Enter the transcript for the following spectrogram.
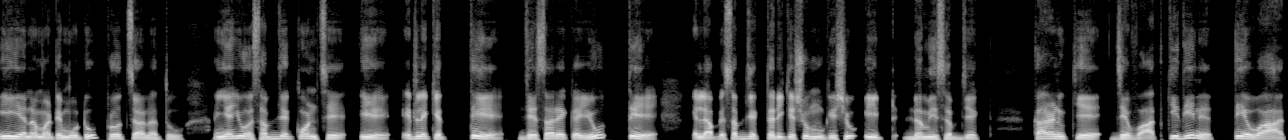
એ એના માટે મોટું પ્રોત્સાહન હતું. અહીંયા જુઓ સબ્જેક્ટ કોણ છે? એ. એટલે કે તે, જે સરે કહ્યું તે. એટલે આપણે સબ્જેક્ટ તરીકે શું મૂકીશું? ઇટ ડમી સબ્જેક્ટ કારણ કે જે વાત કીધી ને તે વાત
